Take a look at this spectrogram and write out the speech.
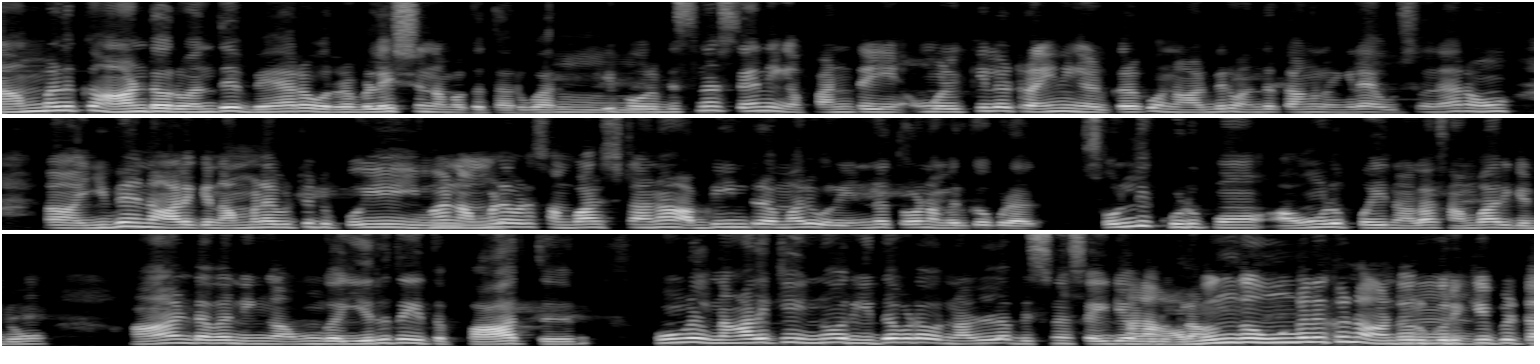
நம்மளுக்கு ஆண்டவர் வந்து வேற ஒரு ரெவலேஷன் நமக்கு தருவார். இப்போ ஒரு பிசினஸ் நீங்க பண்றீங்க உங்களுக்கு கீழே ட்ரைனிங் எடுக்கிறதுக்கு ஒரு நாலு பேர் வந்திருக்காங்கன்னு வைங்களேன் ஒரு சில நேரம் இவன் நாளைக்கு நம்மளை விட்டுட்டு போய் இவன். நம்மளை விட சம்பாரிச்சிட்டானா அப்படின்ற மாதிரி ஒரு எண்ணத்தோட நம்ம இருக்கக்கூடாது. சொல்லி கொடுப்போம் அவங்களும் போய் நல்லா சம்பாதிக்கட்டும். ஆண்டவர் நீங்க அவங்க இருதயத்தை பார்த்து உங்களுக்கு நாளைக்கு இன்னொரு இதை விட ஒரு நல்ல பிசினஸ் ஐடியா அவங்க உங்களுக்குன்னு ஆண்டவர் ம். குறிப்பிட்ட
